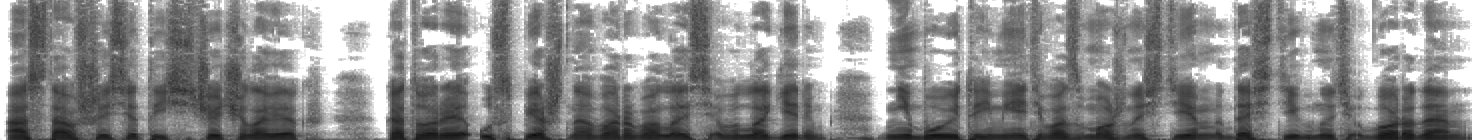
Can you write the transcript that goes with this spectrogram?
Оставшиеся тысяча человек, которая успешно ворвалась в лагерь, не будет иметь возможности достигнуть города,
